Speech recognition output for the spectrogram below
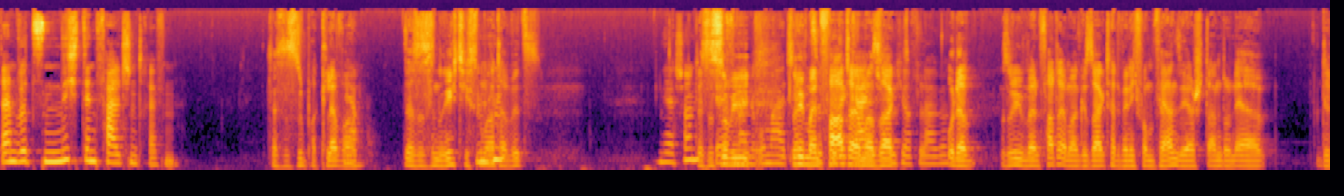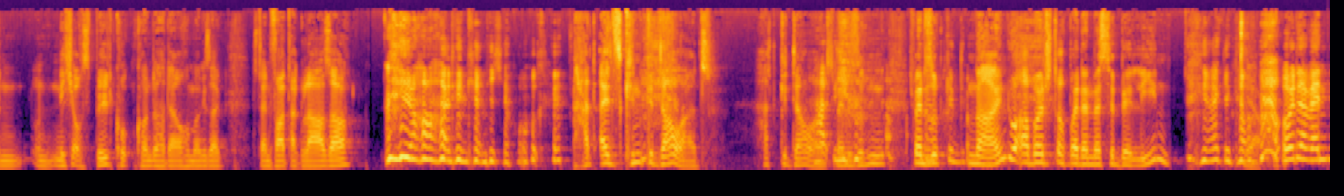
dann wird es nicht den Falschen treffen. Das ist super clever. Ja. Mhm. Das ist ein richtig smarter Witz. Ja, schon. Das ist Ja, so wie, so wie mein so Vater immer sagt, oder so wie mein Vater immer gesagt hat, wenn ich vom Fernseher stand und er den, und nicht aufs Bild gucken konnte, hat er auch immer gesagt, ist dein Vater Glaser? Ja, den kenne ich auch. Hat als Kind gedauert. Hat gedauert. Hat- ich meine, so, ich meine so nein, du arbeitest doch bei der Messe Berlin. Ja, genau. Ja. Oder wenn,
